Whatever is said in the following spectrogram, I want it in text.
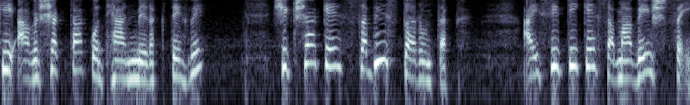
की आवश्यकता को ध्यान में रखते हुए शिक्षा के सभी स्तरों तक आईसीटी के समावेश से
